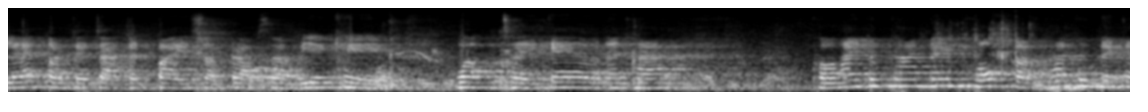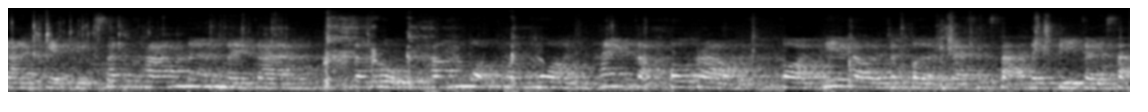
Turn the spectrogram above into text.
และก่อนจะจากกันไปสำหรับสามวิทยาเขตวังชัยแก้วนะคะ ขอให้ทุกท่านได้พบกับท่านผู้ในการเขตอีกสักครั้งหนึ่งในการสรุปทั้งหมดทั้งมวลให้กับพวกเรา ก่อนที่เราจะเปิดการศึกษาในปีการศึกษา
